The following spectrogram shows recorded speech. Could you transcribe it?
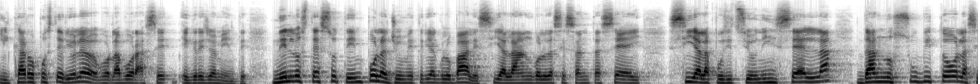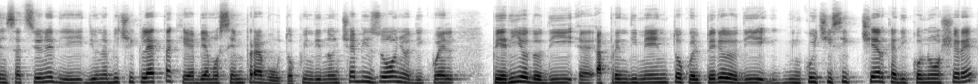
il carro posteriore lavorasse egregiamente. Nello stesso tempo la geometria globale, sia l'angolo da 66 sia la posizione in sella, danno subito la sensazione di, di una bicicletta che abbiamo sempre avuto, quindi non c'è bisogno di quel periodo di eh, apprendimento, quel periodo di, in cui ci si cerca di conoscere,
